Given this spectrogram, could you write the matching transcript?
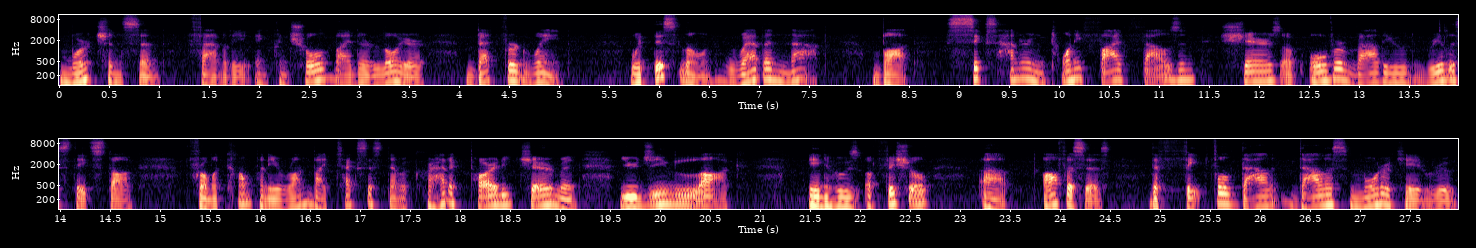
Murchison family and controlled by their lawyer Bedford Wayne. With this loan Webb and Knapp bought 625,000 shares of overvalued real estate stock from a company run by Texas Democratic Party chairman Eugene Locke in whose official uh, offices the fateful Dallas motorcade route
